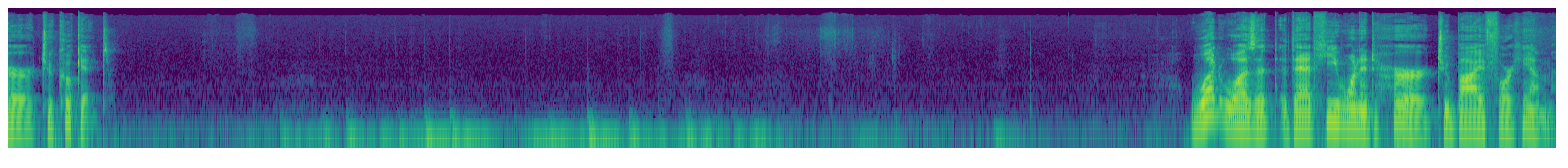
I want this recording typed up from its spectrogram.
her to cook it? What was it that he wanted her to buy for him?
